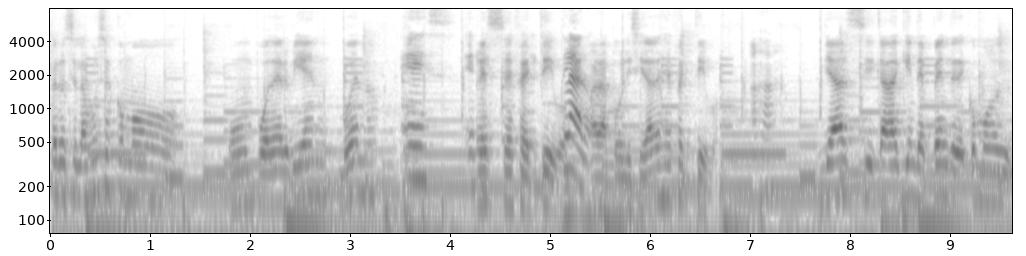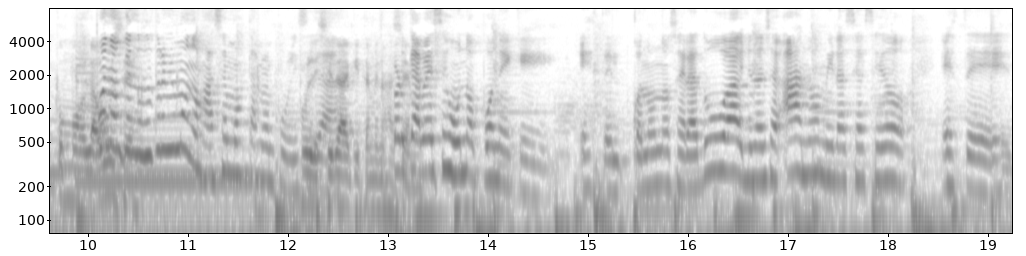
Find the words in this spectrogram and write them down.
Pero si las usas como un poder bien bueno, Es, es efectivo. Claro. Para publicidad es efectivo. Ajá. Ya si cada quien depende de cómo, cómo la Bueno, use. que nosotros mismos nos hacemos también publicidad. Publicidad aquí también nos Porque a hacemos. veces uno pone que este, cuando uno se gradúa y uno dice, ah, no, mira, si ha sido, este,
